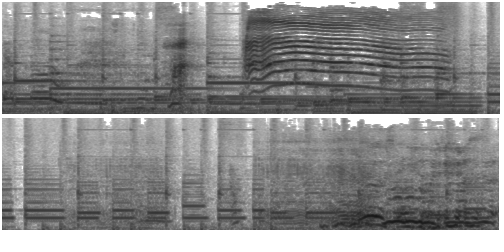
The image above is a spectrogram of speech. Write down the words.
や平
